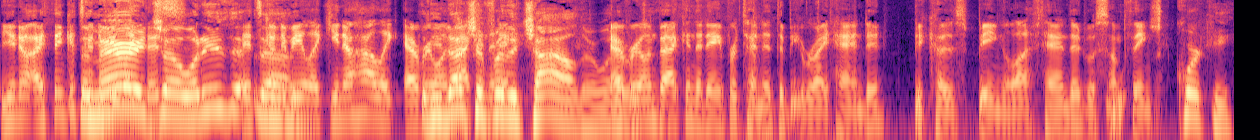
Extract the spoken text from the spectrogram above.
You know, I think it's the marriage. Be like this. uh, what is it? It's going to Uh, be like you know how like the everyone back deduction in the for day, the child or whatever. everyone back in the day pretended to be right-handed because being left-handed was something. quirky.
